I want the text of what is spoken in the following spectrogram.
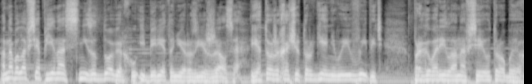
Она была вся пьяна снизу доверху, и берет у нее разъезжался. «Я тоже хочу Тургенева и выпить», — проговорила она всей утробою.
